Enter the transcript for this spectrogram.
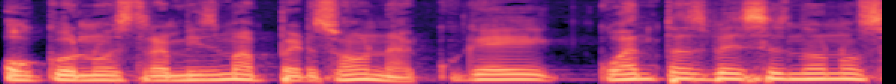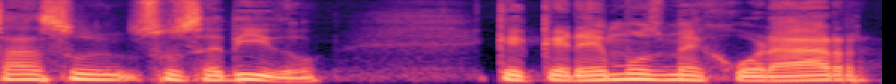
o con nuestra misma persona. ¿Cuántas veces no nos ha sucedido que queremos mejorar,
